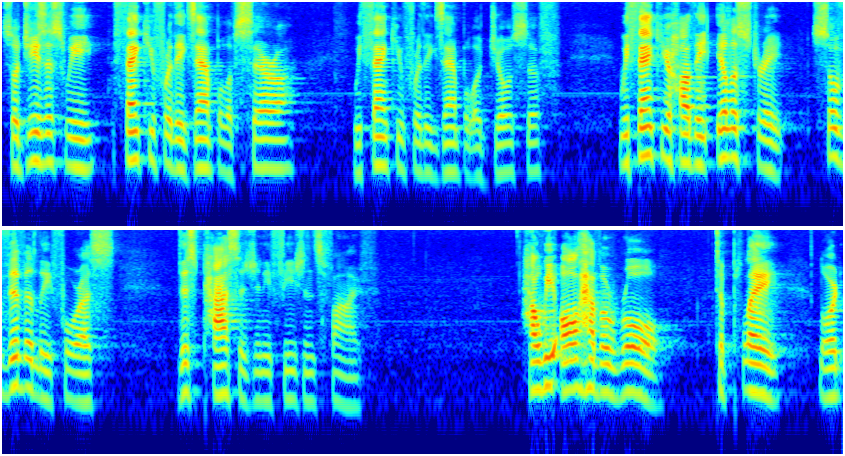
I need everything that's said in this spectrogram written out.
So, Jesus, we thank you for the example of Sarah. We thank you for the example of Joseph. We thank you how they illustrate so vividly for us this passage in Ephesians 5. How we all have a role to play, Lord,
